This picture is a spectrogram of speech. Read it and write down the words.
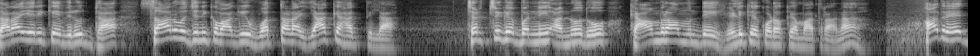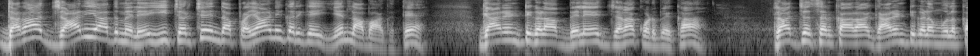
ದರ ಏರಿಕೆ ವಿರುದ್ಧ ಸಾರ್ವಜನಿಕವಾಗಿ ಒತ್ತಡ ಯಾಕೆ ಹಾಕ್ತಿಲ್ಲ? ಚರ್ಚೆಗೆ ಬನ್ನಿ ಅನ್ನೋದು ಕ್ಯಾಮ್ರಾ ಮುಂದೆ ಹೇಳಿಕೆ ಕೊಡೋಕೆ ಮಾತ್ರನಾ? ಆದರೆ ದರ ಜಾರಿಯಾದ ಮೇಲೆ ಈ ಚರ್ಚೆಯಿಂದ ಪ್ರಯಾಣಿಕರಿಗೆ ಏನು ಲಾಭ ಆಗುತ್ತೆ? ಗ್ಯಾರಂಟಿಗಳ ಬೆಲೆ ಜನ ಕೊಡಬೇಕಾ? ರಾಜ್ಯ ಸರ್ಕಾರ ಗ್ಯಾರಂಟಿಗಳ ಮೂಲಕ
